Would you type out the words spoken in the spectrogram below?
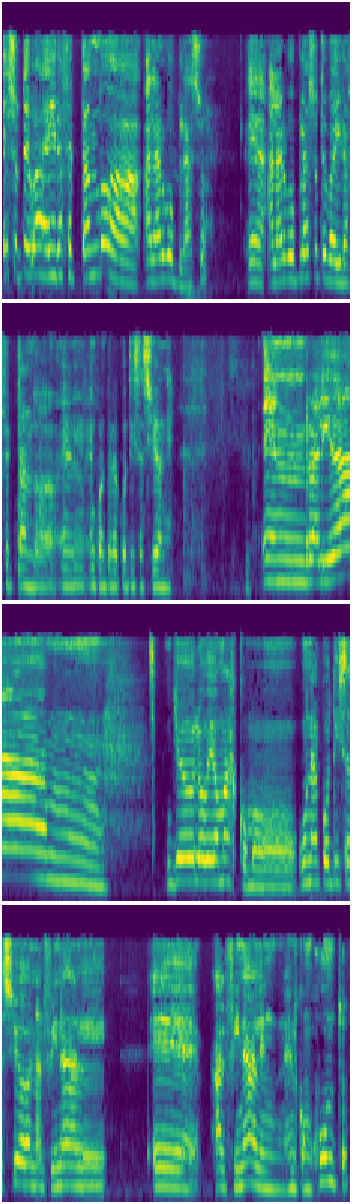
eso te va a ir afectando a, largo plazo. Eh, a largo plazo te va a ir afectando en, cuanto a las cotizaciones. En realidad, mm, yo lo veo más como una cotización al final, eh, al final en, el conjunto,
